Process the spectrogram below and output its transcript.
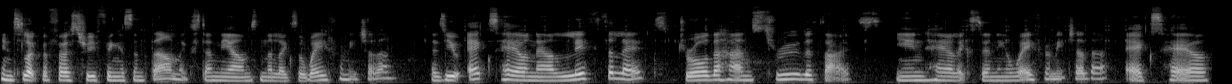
Interlock the first three fingers and thumb, extend the arms and the legs away from each other. As you exhale now, lift the legs, draw the hands through the thighs. Inhale, extending away from each other. Exhale,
